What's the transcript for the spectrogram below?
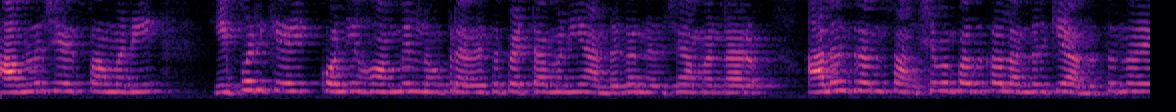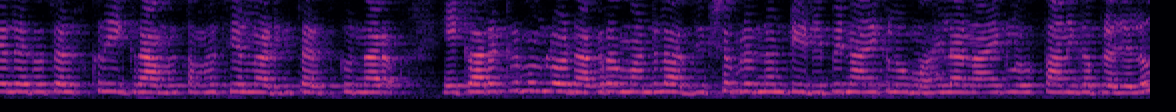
అమలు చేస్తామని ఇప్పటికే కొన్ని హామీలను ప్రవేశపెట్టామని అండగా నిలిచామన్నారు. అనంతరం సంక్షేమ పథకాలు అందరికీ అందుతున్నాయో లేదో తెలుసుకుని గ్రామ సమస్యలను అడిగి తెలుసుకున్నారు. ఈ కార్యక్రమంలో నగర మండల అధ్యక్ష బృందం టీడీపీ నాయకులు మహిళా నాయకులు స్థానిక ప్రజలు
